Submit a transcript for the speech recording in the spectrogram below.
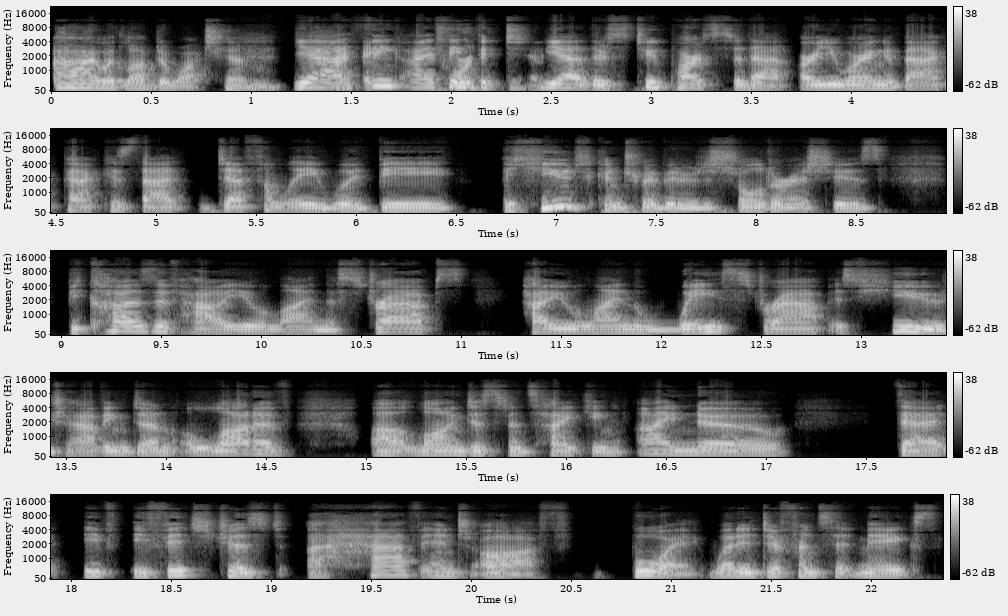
Oh, I would love to watch him. Yeah, I think I think that yeah, there's two parts to that. Are you wearing a backpack? Because that definitely would be a huge contributor to shoulder issues because of how you align the straps, how you align the waist strap is huge. Having done a lot of uh, long distance hiking, I know that if if it's just a half inch off, boy, what a difference it makes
